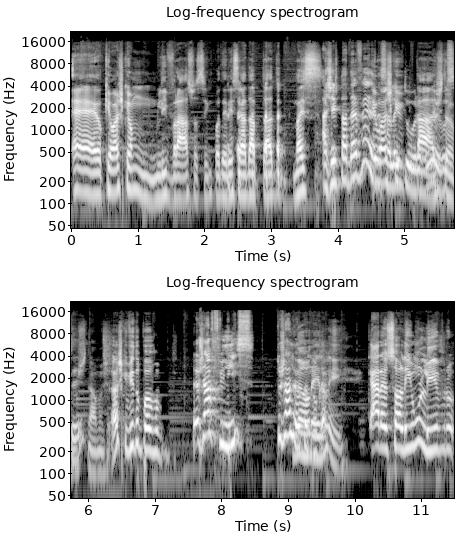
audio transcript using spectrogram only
É, o que eu acho que é um livraço, assim, poderia ser adaptado, mas... A gente tá devendo eu essa acho leitura, que, ah, estamos, estamos. Eu acho que Vida do Povo... Eu já fiz, Tu já leu não, também, nunca né? li. Cara, eu só li um livro,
